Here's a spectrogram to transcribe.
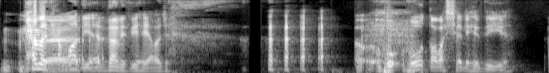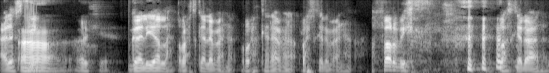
محمد آه. حمادي أذاني فيها يا رجل. هو هو طرشها لي هدية على ستيم آه أوكي. قال يلا روح اتكلم عنها روح اتكلم عنها روح اتكلم عنها. ظفر بي روح اتكلم عنها.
